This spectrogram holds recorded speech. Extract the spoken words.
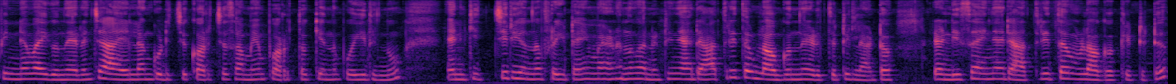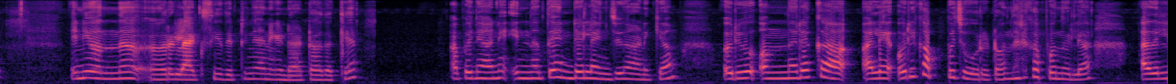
പിന്നെ വൈകുന്നേരം ചായ എല്ലാം കുടിച്ച് കുറച്ച് സമയം പുറത്തൊക്കെ ഒന്ന് പോയിരുന്നു. എനിക്ക് ഇച്ചിരി ഒന്ന് ഫ്രീ ടൈം വേണമെന്ന് പറഞ്ഞിട്ട് ഞാൻ രാത്രിത്തെ വ്ളോഗൊന്നും എടുത്തിട്ടില്ല കേട്ടോ രണ്ട് ദിവസമായി ഞാൻ രാത്രിത്തെ വ്ളോഗൊക്കെ ഇട്ടിട്ട് ഇനി ഒന്ന് റിലാക്സ് ചെയ്തിട്ട് ഞാൻ ഇടാം കേട്ടോ അതൊക്കെ. അപ്പോൾ ഞാൻ ഇന്നത്തെ എന്റെ ലഞ്ച് കാണിക്കാം. ഒരു ഒന്നര ക അല്ലെ ഒരു കപ്പ് ചോറ് കേട്ടോ ഒന്നര കപ്പൊന്നുമില്ല അതിൽ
